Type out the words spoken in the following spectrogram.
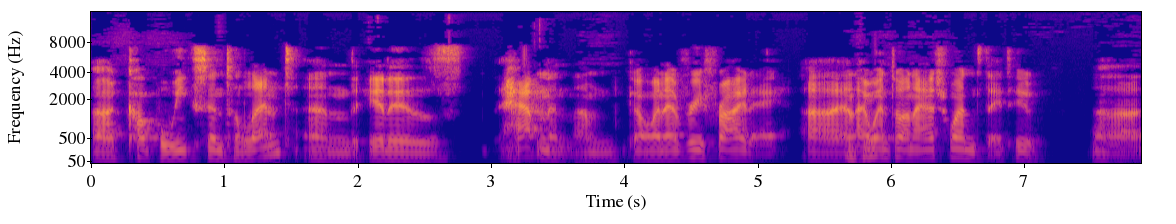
a couple weeks into Lent, and it is happening. I'm going every Friday, uh, and mm-hmm. I went on Ash Wednesday too. Uh,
